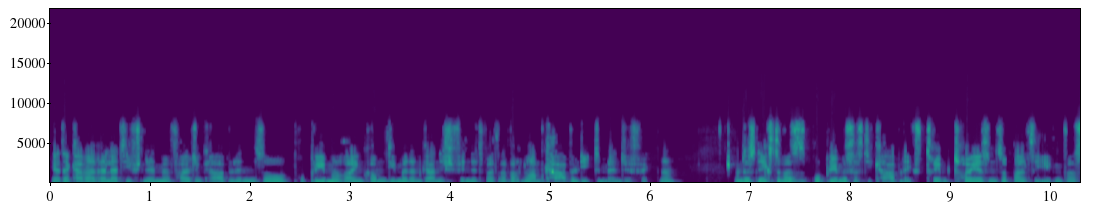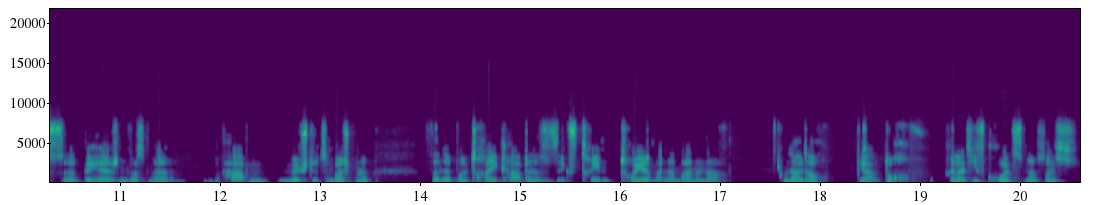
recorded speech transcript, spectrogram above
ja, da kann man relativ schnell mit dem falschen Kabel in so Probleme reinkommen, die man dann gar nicht findet, weil es einfach nur am Kabel liegt im Endeffekt, ne? Und das nächste, was das Problem ist, dass die Kabel extrem teuer sind, sobald sie irgendwas äh, beherrschen, was man haben möchte. Zum Beispiel Thunderbolt 3 Kabel, das ist extrem teuer, meiner Meinung nach. Und halt auch, ja, doch relativ kurz, ne? Sonst,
